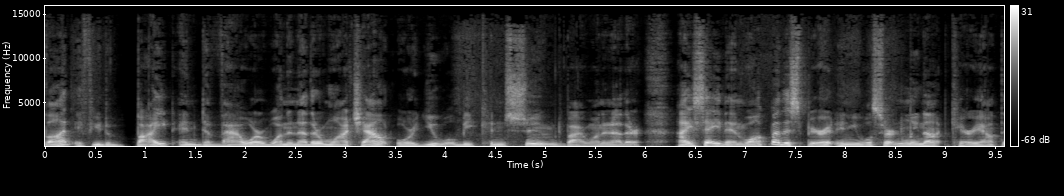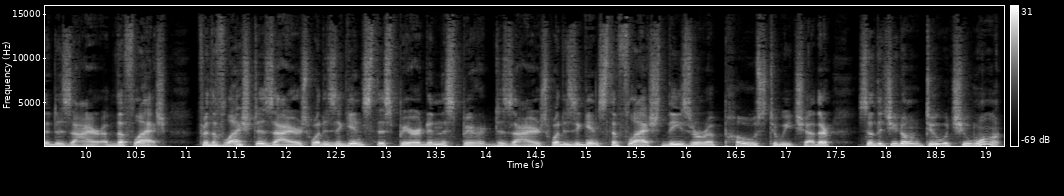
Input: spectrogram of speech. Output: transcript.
But if you bite and devour one another, watch out, or you will be consumed by one another. I say then, walk by the Spirit, and you will certainly not carry out the desire of the flesh. For the flesh desires what is against the Spirit, and the Spirit desires what is against the flesh. These are opposed to each other, so that you don't do what you want.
